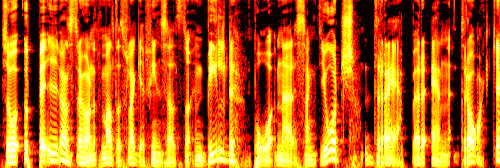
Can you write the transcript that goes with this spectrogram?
Så uppe i vänstra hörnet på Maltas flagga finns alltså en bild på när Sankt George dräper en drake.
